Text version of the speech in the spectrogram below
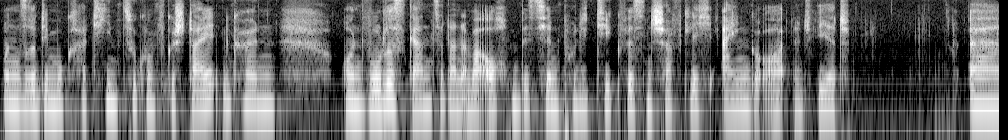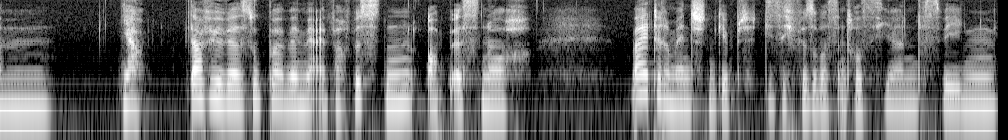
unsere Demokratie in Zukunft gestalten können und wo das Ganze dann aber auch ein bisschen politikwissenschaftlich eingeordnet wird. Ähm, ja, dafür wäre es super, wenn wir einfach wüssten, ob es noch weitere Menschen gibt, die sich für sowas interessieren. Deswegen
